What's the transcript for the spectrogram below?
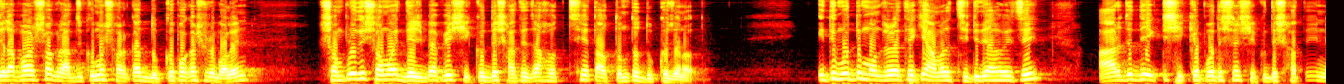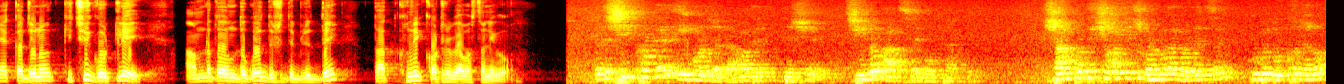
জেলা প্রশাসক রাজকুমার সরকার দুঃখ প্রকাশ করে বলেন, সম্প্রতি সময় দেশব্যাপী শিক্ষকদের সাথে যা হচ্ছে তা অত্যন্ত দুঃখজনক। ইতিমধ্যে মন্ত্রণালয় থেকে আমাদের চিঠি দেওয়া হয়েছে, আর যদি একটি শিক্ষা প্রতিষ্ঠানের শিক্ষকদের সাথে ন্যাক্কারজনক কিছুই ঘটলে আমরা তদন্ত করে দোষীদের বিরুদ্ধে তাৎক্ষণিক কঠোর ব্যবস্থা নেব। শিক্ষকের এই মর্যাদা আমাদের দেশে ছিল, আছে এবং থাকবে। সাম্প্রতিক সময় কিছু ঘটনা ঘটেছে, খুবই দুঃখজনক।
